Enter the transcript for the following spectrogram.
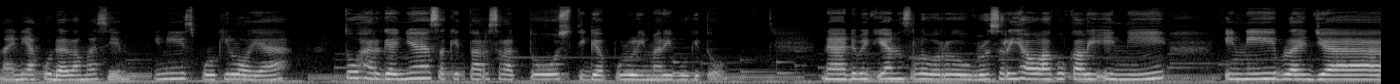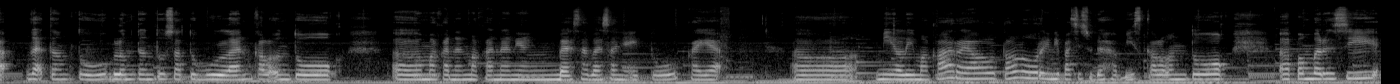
nah ini aku udah lama sih ini 10 kilo ya itu harganya sekitar 135.000 gitu. Nah, demikian seluruh grocery haul aku kali ini. Ini belanja nggak tentu, belum tentu satu bulan. Kalau untuk eh, makanan-makanan yang basah-basahnya itu kayak uh, mie 5 karel, telur ini pasti sudah habis. Kalau untuk uh, pembersih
